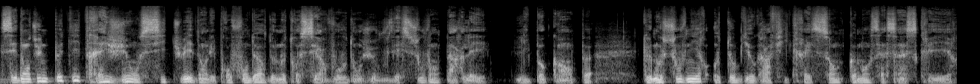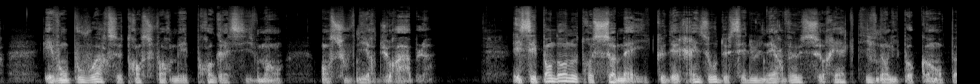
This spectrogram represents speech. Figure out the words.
C'est dans une petite région située dans les profondeurs de notre cerveau dont je vous ai souvent parlé, l'hippocampe, que nos souvenirs autobiographiques récents commencent à s'inscrire et vont pouvoir se transformer progressivement en souvenirs durables. Et c'est pendant notre sommeil que des réseaux de cellules nerveuses se réactivent dans l'hippocampe,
